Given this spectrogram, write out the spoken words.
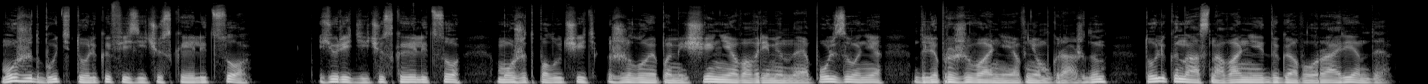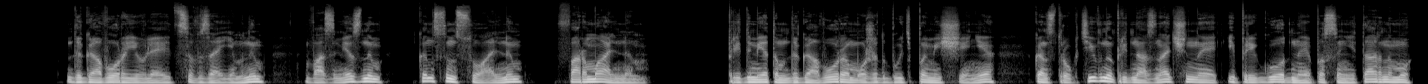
может быть только физическое лицо. Юридическое лицо может получить жилое помещение во временное пользование для проживания в нем граждан только на основании договора аренды. Договор является взаимным, возмездным, консенсуальным, формальным. Предметом договора может быть помещение, конструктивно предназначенное и пригодное по санитарному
